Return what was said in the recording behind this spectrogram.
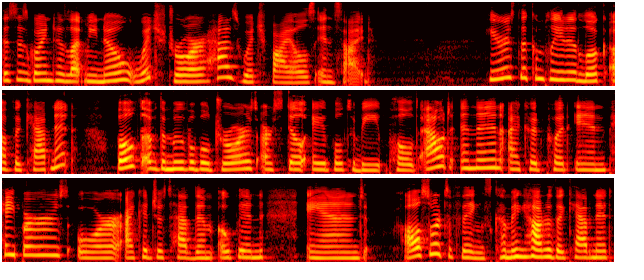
This is going to let me know which drawer has which files inside. Here is the completed look of the cabinet. Both of the movable drawers are still able to be pulled out and then I could put in papers or I could just have them open and all sorts of things coming out of the cabinet.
